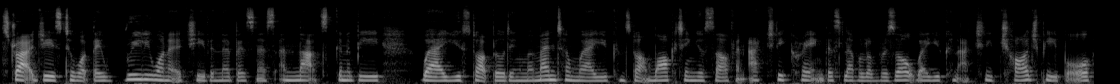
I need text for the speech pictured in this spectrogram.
strategies to what they really want to achieve in their business. And that's going to be where you start building momentum, where you can start marketing yourself and actually creating this level of result where you can actually charge people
